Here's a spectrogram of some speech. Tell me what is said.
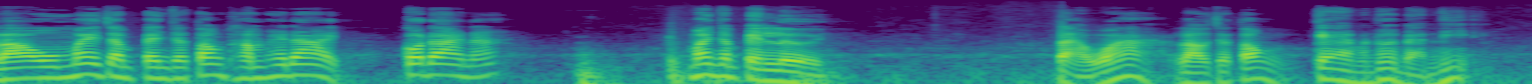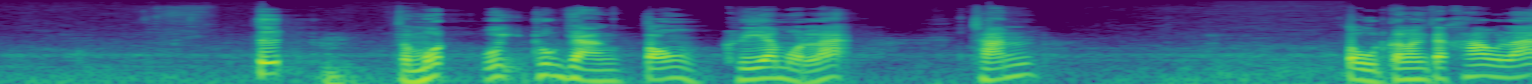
เราไม่จำเป็นจะต้องทำให้ได้ ก็ได้นะ ไม่จำเป็นเลย แต่ว่าเราจะต้องแก้มันด้วยแบบนี้ ตึ๊ดสมมติอุ๊ยทุกอย่างตรงเคลียร์หมดละฉัน ตูดกำลังจะเข้าละ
